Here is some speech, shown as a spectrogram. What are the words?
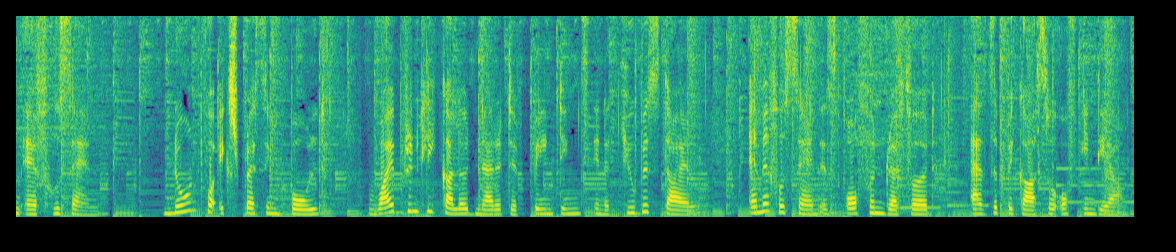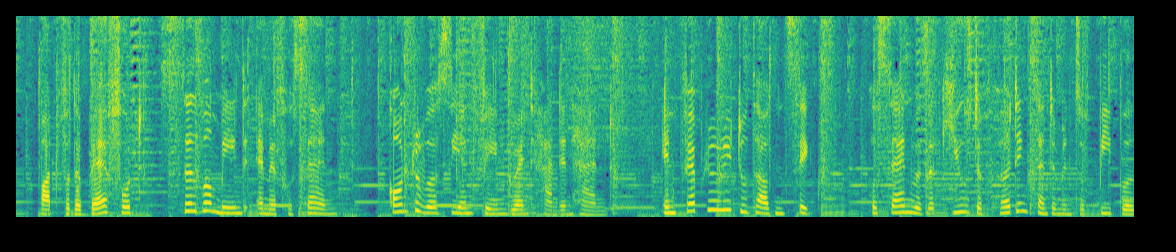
MF Hussain. Known for expressing bold, vibrantly colored narrative paintings in a cubist style, MF Hussain is often referred as the Picasso of India. But for the barefoot, silver maned MF Hussain, controversy and fame went hand in hand. In February 2006, Hussain was accused of hurting sentiments of people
